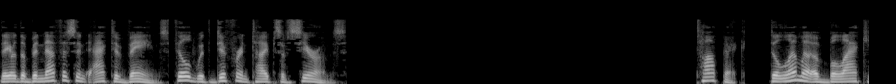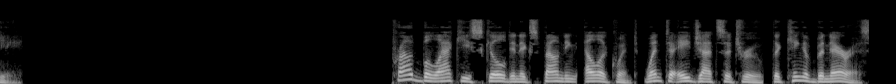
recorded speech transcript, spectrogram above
they are the beneficent active veins filled with different types of serums. Dilemma of Balaki Proud Balaki skilled in expounding, eloquent, went to Ajatsatru, the king of Benares,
